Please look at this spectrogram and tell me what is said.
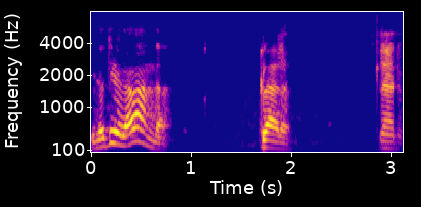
Y lo tira la banda. Claro. Claro.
